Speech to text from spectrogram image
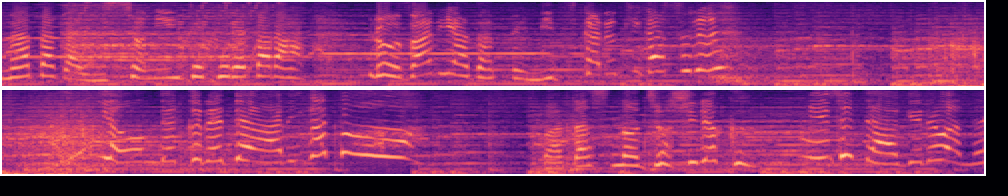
あなたが一緒にいてくれたらロザリアだって見つかる気がする。呼んでくれてありがとう。私の女子力見せてあげるわね。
